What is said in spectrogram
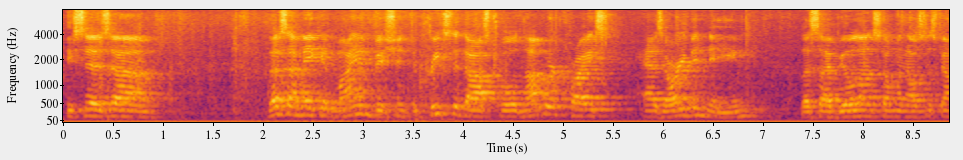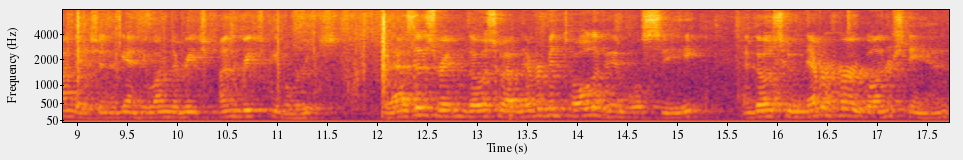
He says, um, Thus I make it my ambition to preach the gospel not where Christ has already been named, lest I build on someone else's foundation. Again, he wanted to reach unreached people groups. But as it is written, those who have never been told of him will see, and those who never heard will understand.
